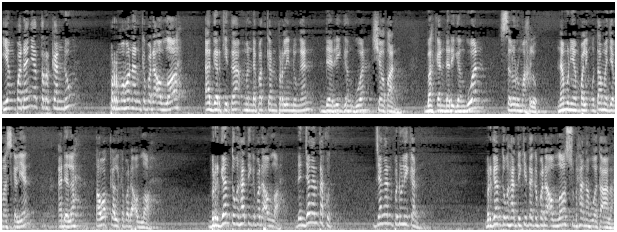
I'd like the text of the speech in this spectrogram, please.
yang padanya terkandung permohonan kepada Allah agar kita mendapatkan perlindungan dari gangguan syaitan, bahkan dari gangguan seluruh makhluk. Namun yang paling utama jamaah sekalian adalah tawakal kepada Allah. Bergantung hati kepada Allah dan jangan takut. Jangan pedulikan. Bergantung hati kita kepada Allah Subhanahu wa taala.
